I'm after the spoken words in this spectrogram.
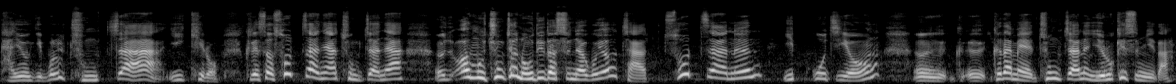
다육이볼 중자 2kg 그래서 소자냐 중자냐 어뭐 중자는 어디다 쓰냐고요? 자 소자는 입고지용 어, 그, 그 다음에 중자는 이렇게 씁니다.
